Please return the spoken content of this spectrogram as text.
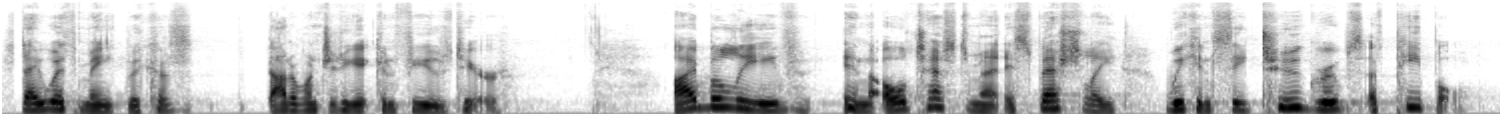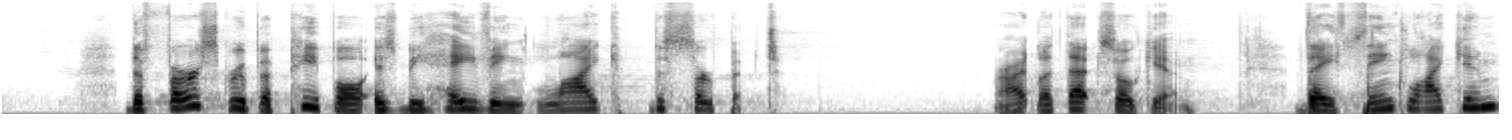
stay with me because I don't want you to get confused here. I believe in the Old Testament, especially, we can see two groups of people. The first group of people is behaving like the serpent. All right, let that soak in. They think like him,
